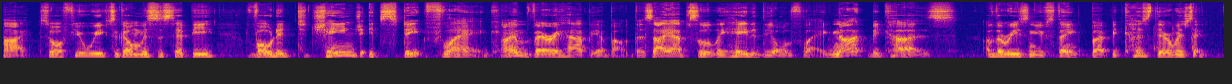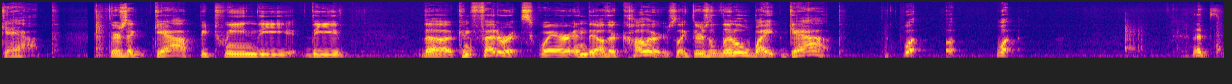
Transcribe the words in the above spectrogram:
Hi, so a few weeks ago Mississippi voted to change its state flag. I'm very happy about this. I absolutely hated the old flag. Not because of the reason you think, but because there was a gap. There's a gap between the the the Confederate square and the other colors. Like there's a little white gap. What uh, what That's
